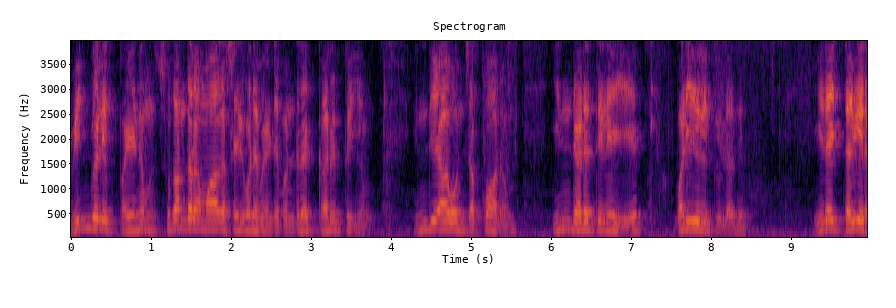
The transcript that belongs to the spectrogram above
விண்வெளி பயணமும் சுதந்திரமாக செயல்பட வேண்டும் என்ற கருத்தையும் இந்தியாவும் ஜப்பானும் இந்த இடத்திலேயே வலியுறுத்தியுள்ளது. இதை தவிர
